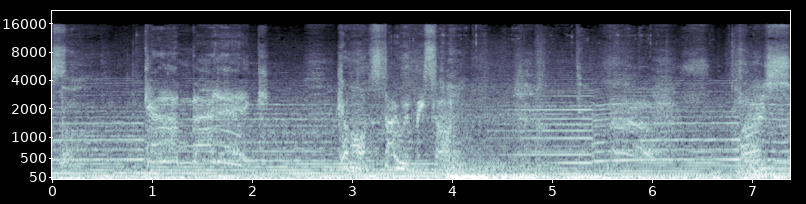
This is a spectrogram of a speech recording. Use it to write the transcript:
son. Get a medic! Come on, stay with me, son. Nice.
